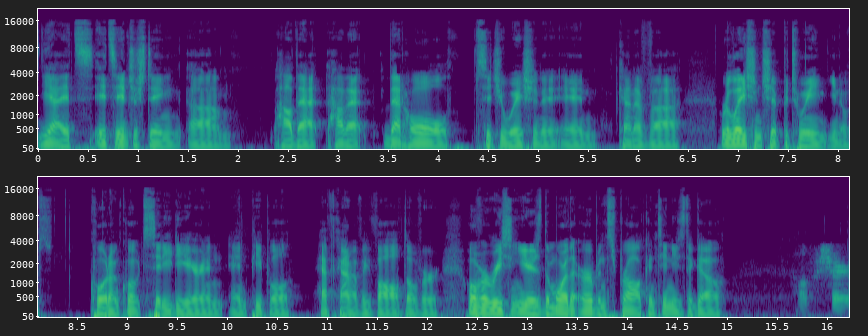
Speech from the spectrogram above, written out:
yeah, it's it's interesting um, how that how that that whole situation and, kind of uh, relationship between you know quote unquote city deer and and people have kind of evolved over over recent years. The more the urban sprawl continues to go. Oh, for sure.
